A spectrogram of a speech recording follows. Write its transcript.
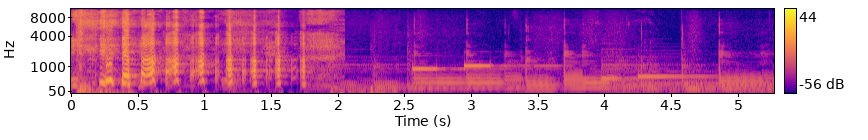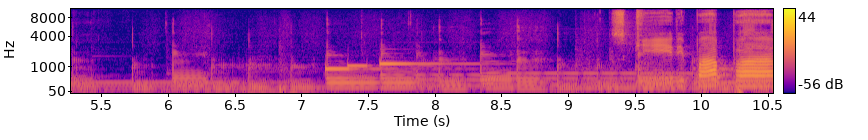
Skidi papa.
